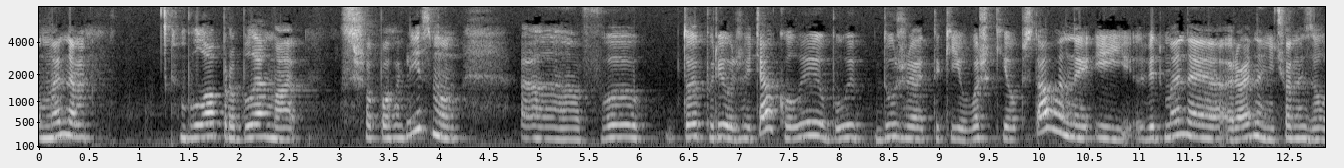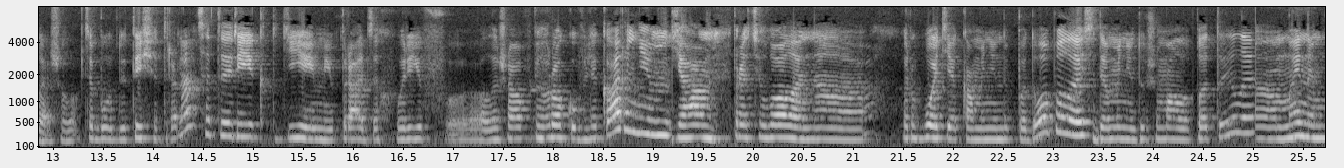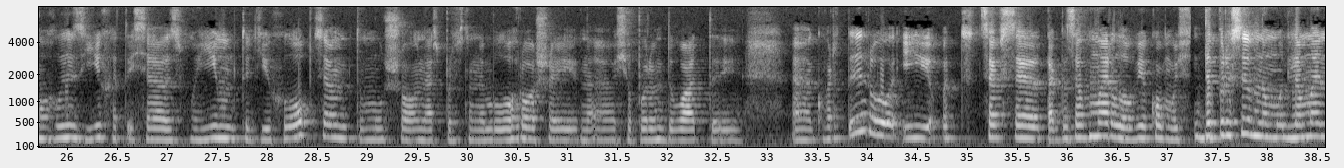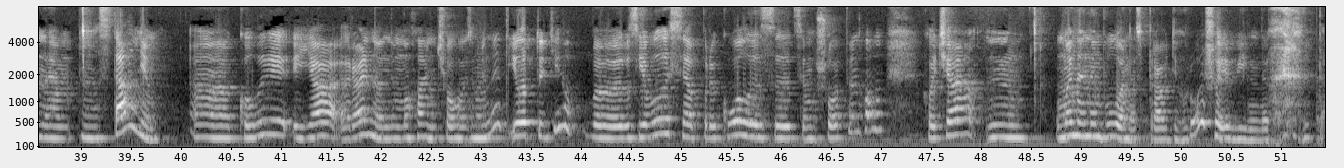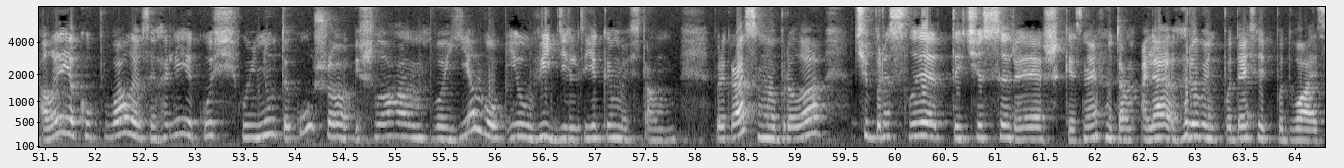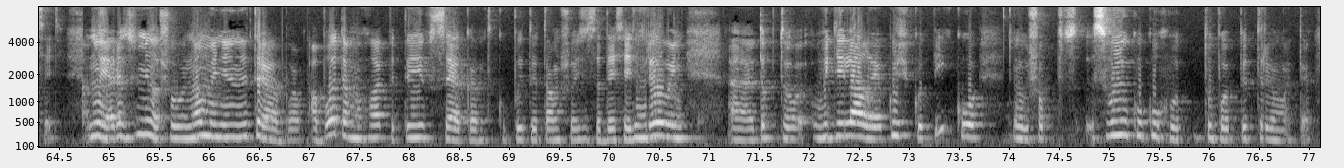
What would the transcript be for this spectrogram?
У мене була проблема з шопоголізмом е, в той період життя, коли були дуже такі важкі обставини, і від мене реально нічого не залежало. Це був 2013 рік. Тоді мій брат захворів, е, лежав півроку в лікарні. Я працювала на роботі, яка мені не подобалась, де мені дуже мало платили. Е, Ми не могли з'їхатися з моїм тоді хлопцем, тому що у нас просто не було грошей на щоб орендувати е, квартиру. І от це все так завмерло в якомусь депресивному для мене стані. е, Коли я реально не могла нічого змінити, і от тоді з'явилися приколи з цим шопінгом. Хоча у мене не було насправді грошей вільних, але я купувала взагалі якусь хуйню таку, що йшла в Єву і у відділ з якимись там прикрасами брала чи браслети, чи сережки, знаєш, ну там аля гривень по 10, по 20. Ну я розуміла, що воно мені не треба. Або там могла піти в секонд, купити там щось за 10 гривень. Е, Тобто виділяла якусь копійку, ну, щоб свою кукуху тупо підтримати.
